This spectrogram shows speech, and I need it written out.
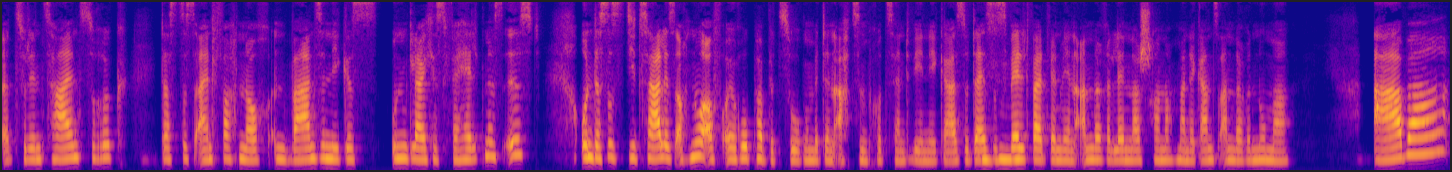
äh, zu den Zahlen zurück, dass das einfach noch ein wahnsinniges, ungleiches Verhältnis ist. Und das ist, die Zahl ist auch nur auf Europa bezogen mit den 18 Prozent weniger. Also da ist mhm. es weltweit, wenn wir in andere Länder schauen, nochmal eine ganz andere Nummer. Aber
